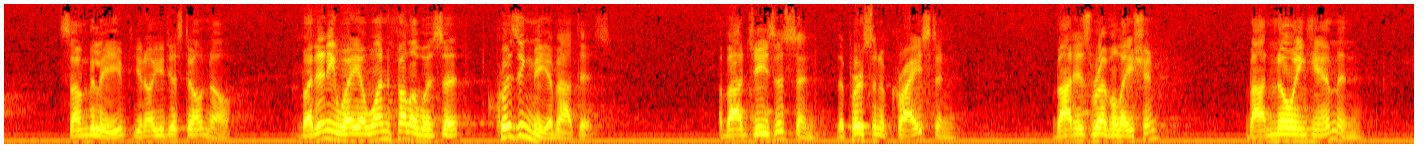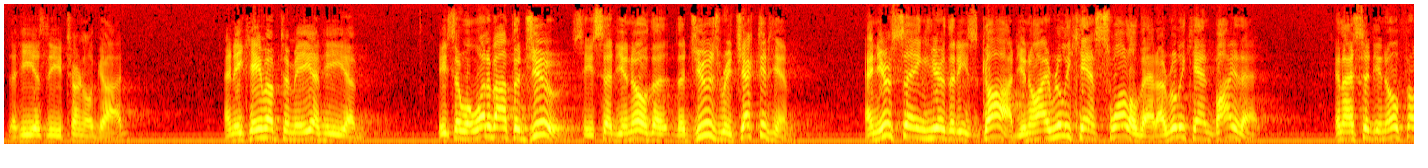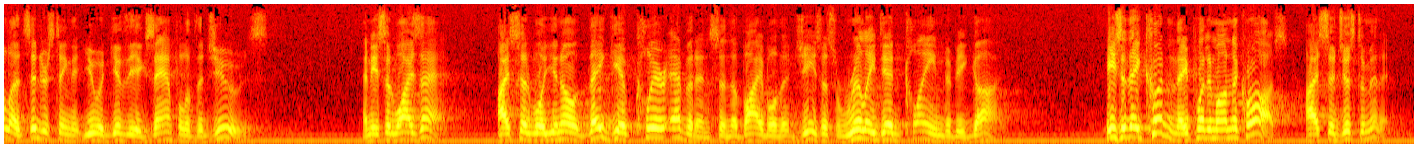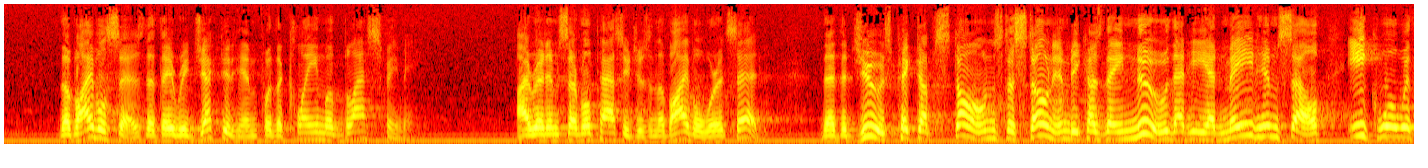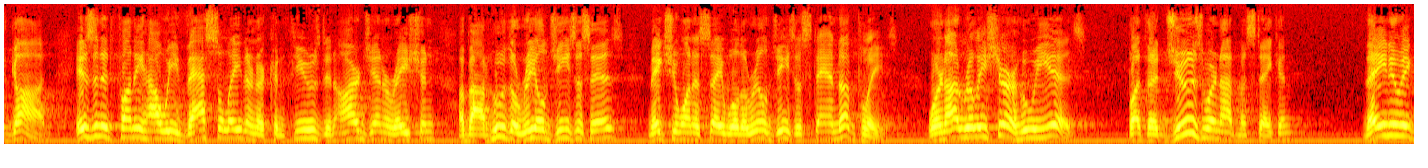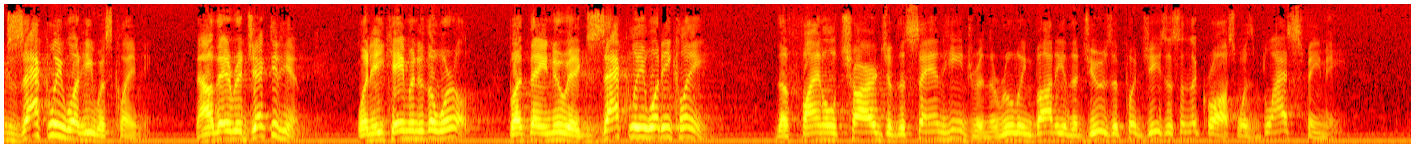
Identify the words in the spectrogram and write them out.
some believed. You know, you just don't know. But anyway, one fellow was uh, quizzing me about this, about Jesus and the person of Christ and about his revelation about knowing him and that he is the eternal God. And he came up to me and he, uh, he said, Well, what about the Jews? He said, You know, the, the Jews rejected him. And you're saying here that he's God. You know, I really can't swallow that. I really can't buy that. And I said, You know, fella, it's interesting that you would give the example of the Jews. And he said, Why is that? I said, Well, you know, they give clear evidence in the Bible that Jesus really did claim to be God. He said, They couldn't. They put him on the cross. I said, Just a minute. The Bible says that they rejected him for the claim of blasphemy. I read him several passages in the Bible where it said that the Jews picked up stones to stone him because they knew that he had made himself equal with God. Isn't it funny how we vacillate and are confused in our generation about who the real Jesus is? Makes you want to say, well, the real Jesus, stand up, please. We're not really sure who he is. But the Jews were not mistaken. They knew exactly what he was claiming. Now, they rejected him when he came into the world, but they knew exactly what he claimed. The final charge of the Sanhedrin, the ruling body of the Jews that put Jesus on the cross, was blasphemy,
